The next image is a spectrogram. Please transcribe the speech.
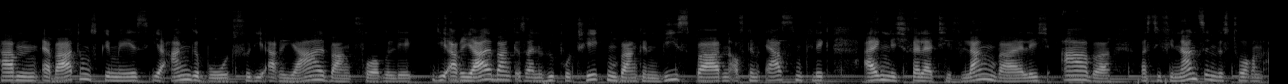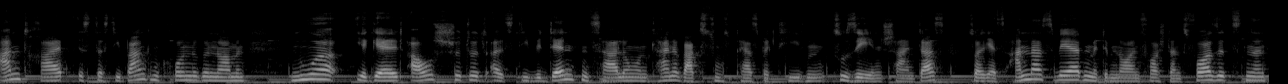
haben erwartungsgemäß ihr Angebot für die Arealbank vorgelegt. Die Arealbank ist eine Hypothekenbank in Wiesbaden, auf dem ersten Blick eigentlich relativ langweilig, aber was die Finanzinvestoren antreibt, ist, dass die Bank im Grunde genommen nur ihr Geld ausschüttet als Dividendenzahlung und keine Wachstumsperspektiven zu sehen scheint. Das soll jetzt anders werden mit dem neuen Vorstandsvorsitzenden,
